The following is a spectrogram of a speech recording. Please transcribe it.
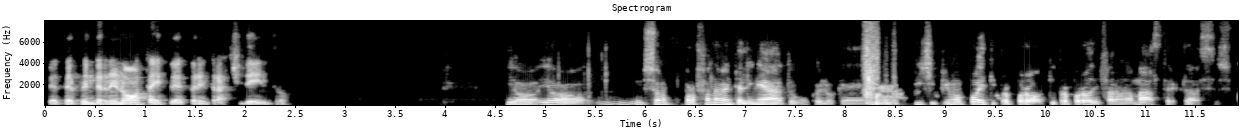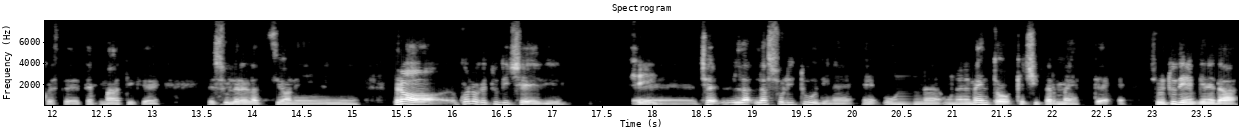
per, per, prenderne nota e per, per entrarci dentro. Io, io, sono profondamente allineato con quello che dici. Prima o poi ti proporrò, ti proporrò di fare una masterclass su queste tematiche e sulle relazioni. Però quello che tu dicevi sì. Eh, cioè, la, la, solitudine è un, un, elemento che ci permette, solitudine viene da,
